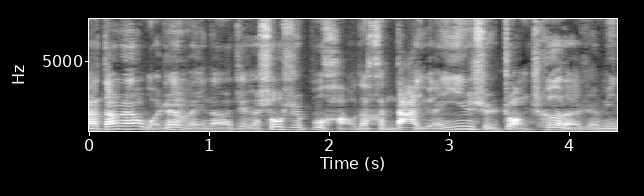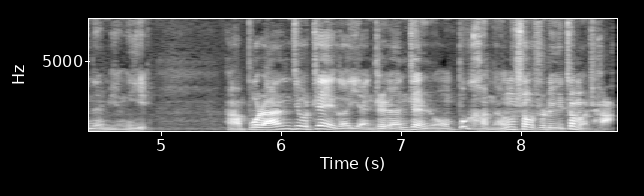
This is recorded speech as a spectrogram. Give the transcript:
那当然，我认为呢，这个收视不好的很大原因是撞车了《人民的名义》，啊，不然就这个演职员阵容不可能收视率这么差。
